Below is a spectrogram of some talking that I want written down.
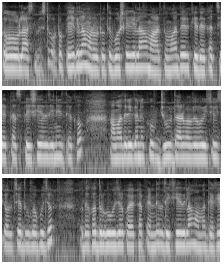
তো লাস্ট ম্যাচটা অটো পেয়ে গেলাম আর অটোতে বসে গেলাম। আর তোমাদেরকে দেখাচ্ছি একটা স্পেশাল জিনিস, দেখো। আমাদের এখানে খুব জোরদারভাবে হইচই চলছে দুর্গাপুজোর। তো দেখো, দুর্গাপুজোর কয়েকটা প্যান্ডেল দেখিয়ে দিলাম। আমার দেখে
